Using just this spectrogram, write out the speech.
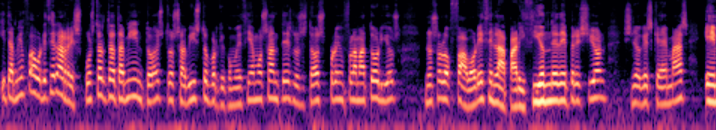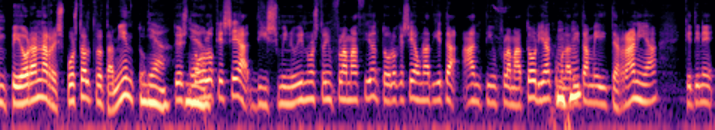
y también favorece la respuesta al tratamiento. Esto se ha visto porque, como decíamos antes, los estados proinflamatorios no solo favorecen la aparición de depresión, sino que es que además empeoran la respuesta al tratamiento. Entonces, todo lo que sea disminuir nuestra inflamación, todo lo que sea una dieta antiinflamatoria, como la dieta mediterránea, que tiene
